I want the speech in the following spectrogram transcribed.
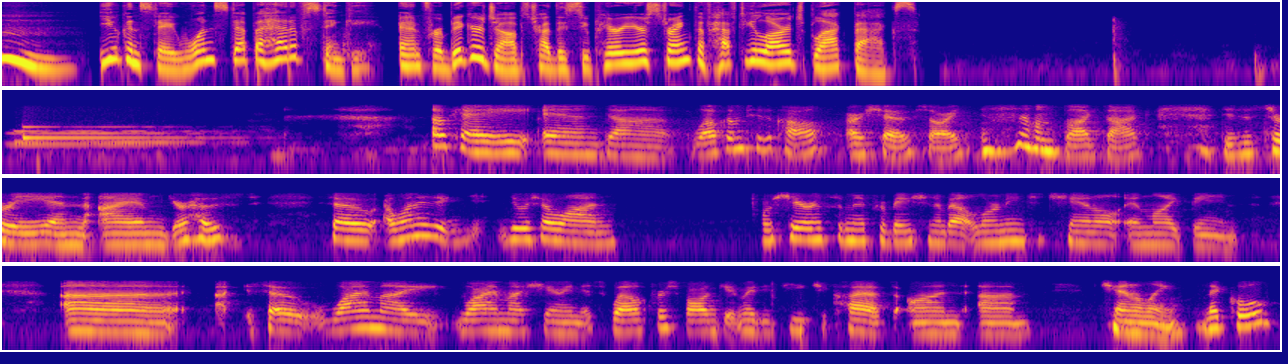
hmm, you can stay one step ahead of stinky. And for bigger jobs, try the superior strength of Hefty Large Black Bags. Okay, and uh, welcome to the call, our show, sorry, on Blog Talk. This is Tari, and I am your host. So I wanted to do a show on, or sharing some information about learning to channel and light beings. Uh, so why am I why am I sharing this? Well, first of all, I'm getting ready to teach a class on um, channeling. Isn't that cool?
